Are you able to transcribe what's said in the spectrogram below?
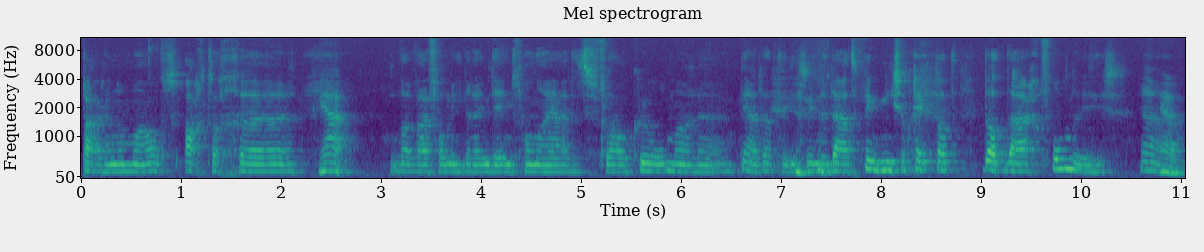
paranormaals-achtig. eh, Ja, Wa- waarvan iedereen denkt van, nou ja, dat is flauwekul. Maar eh, ja, dat is inderdaad, vind ik niet zo gek dat dat daar gevonden is. Ja. ja.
